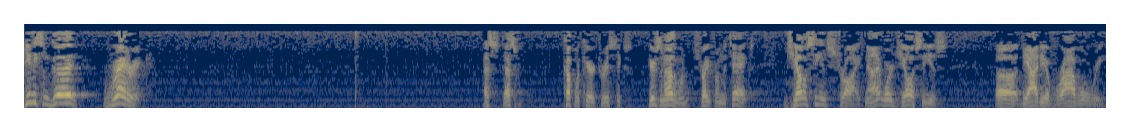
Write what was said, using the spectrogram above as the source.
Give me some good rhetoric. That's, that's a couple of characteristics. Here's another one, straight from the text jealousy and strife. Now, that word jealousy is uh, the idea of rivalry.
